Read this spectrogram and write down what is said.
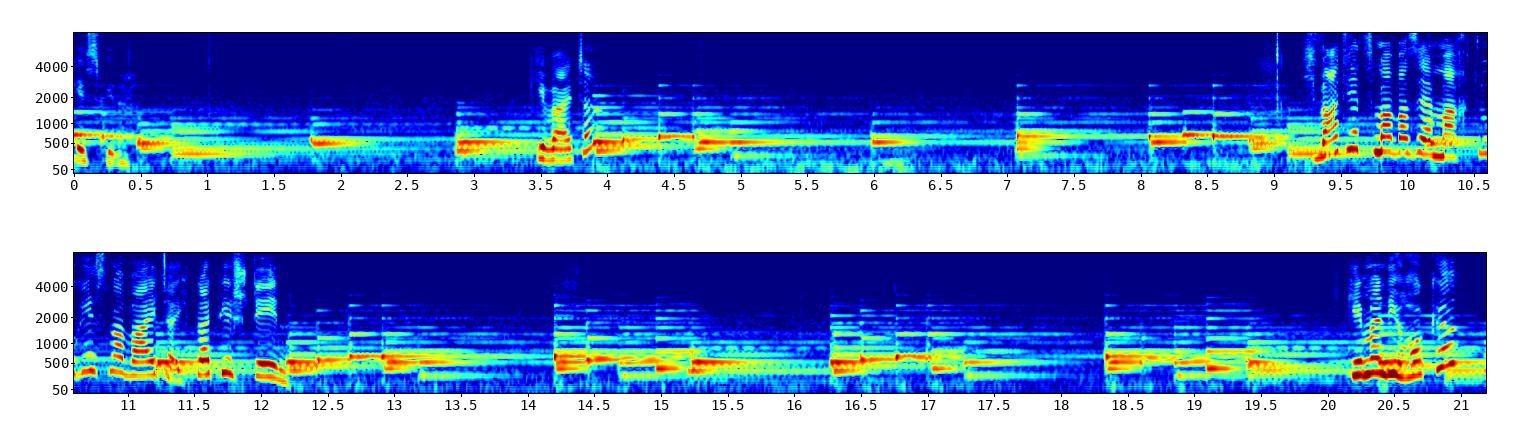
gehst wieder. Geh weiter. Ich warte jetzt mal, was er macht. Du gehst mal weiter. Ich bleib hier stehen. Geh mal in die Hocke.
